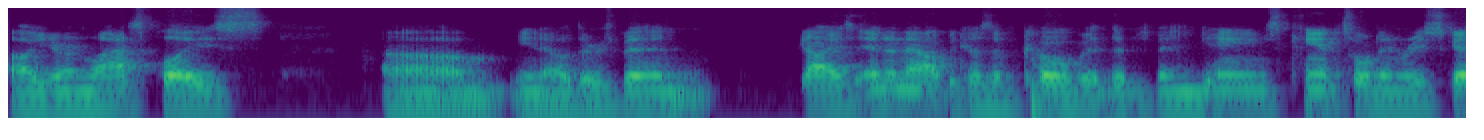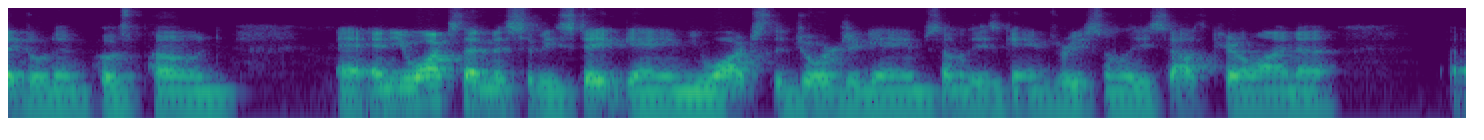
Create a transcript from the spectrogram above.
Uh, you're in last place. Um, you know, there's been guys in and out because of COVID. There's been games canceled and rescheduled and postponed. And, and, you watch that Mississippi State game, you watch the Georgia game, some of these games recently, South Carolina. Uh,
